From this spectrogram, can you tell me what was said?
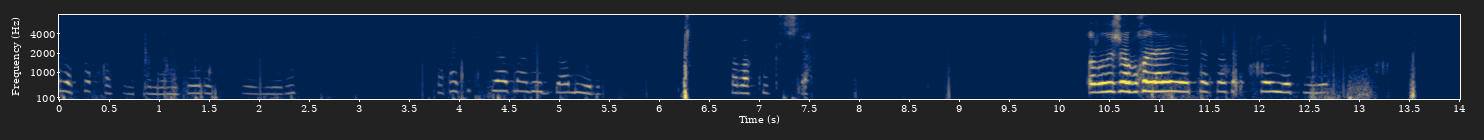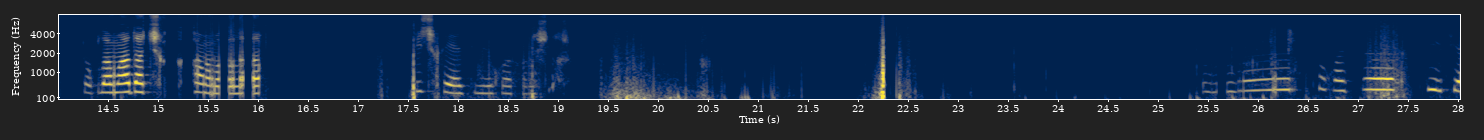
ben de çok kaşındım yani doğru söylüyorum. Köpek hiçbir şey yapmadı dalıyoruz. Salaklık işte. Arkadaşlar bu kadar yeter zaten şey yetmiyor. Toplamaya da çıkamamalı. Hiç kıyatim yok arkadaşlar. Çok açık çiğ çiğ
